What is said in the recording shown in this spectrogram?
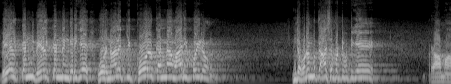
வேல்கண் வேல்கண்ணுங்கிறியே ஒரு நாளைக்கு கோல் கண்ணா மாறி போயிடும் இந்த உடம்புக்கு ஆசைப்பட்டு விட்டியே. ராமா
